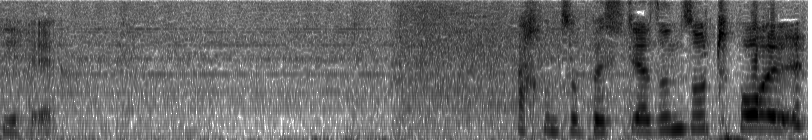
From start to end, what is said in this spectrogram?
Hierher. Ach, unsere Bestia sind so toll.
